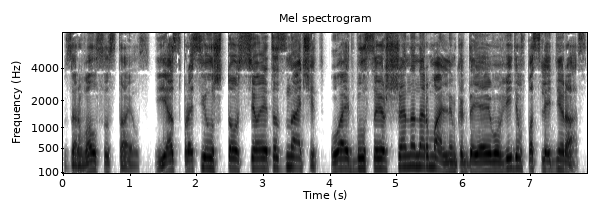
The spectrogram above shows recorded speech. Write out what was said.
взорвался Стайлз. Я спросил, что все это значит. Уайт был совершенно нормальным, когда я его видел в последний раз.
